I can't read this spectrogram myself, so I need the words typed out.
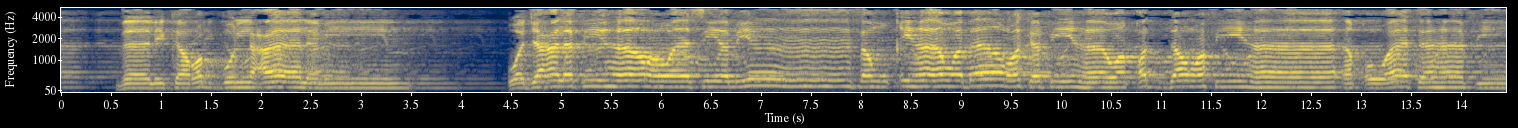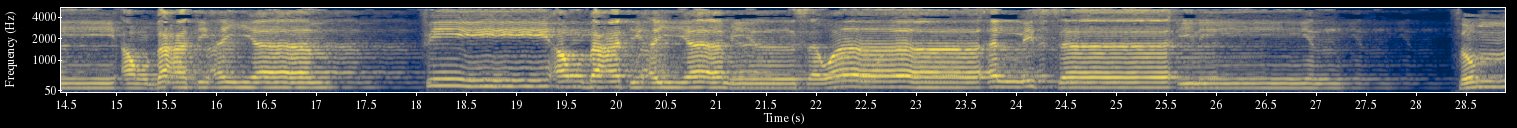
ذلك رب العالمين وجعل فيها رواسي من فوقها وبارك فيها وقدر فيها أقواتها في أربعة أيام في أربعة أيام سواء للسائلين ثم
